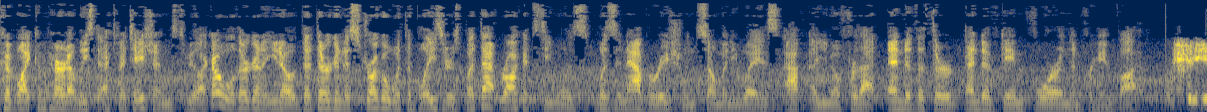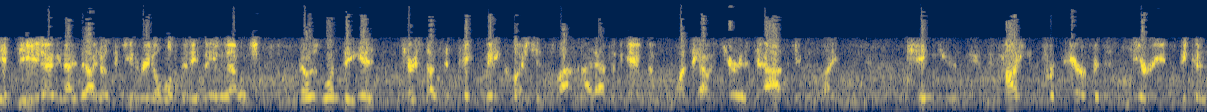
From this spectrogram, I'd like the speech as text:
could like compare it at least to expectations to be like, oh well, they're gonna you know that they're gonna struggle with the Blazers, but that Rockets team was was an aberration in so many ways. You know, for that end of the third end of Game Four and then for Game Five. Indeed, I mean, I, I don't think you can read almost anything into that. Which that was one thing. Is Terry Stotts didn't take many questions last night after the game. The one thing I was curious to ask him is like, can you? How do you prepare for this series? Because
